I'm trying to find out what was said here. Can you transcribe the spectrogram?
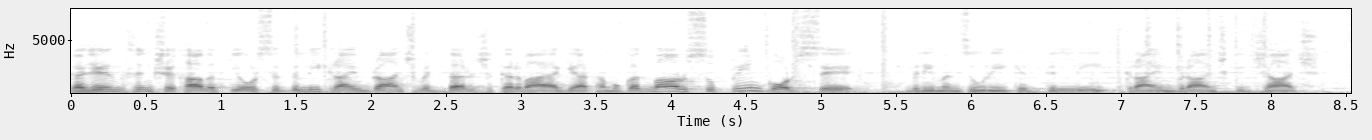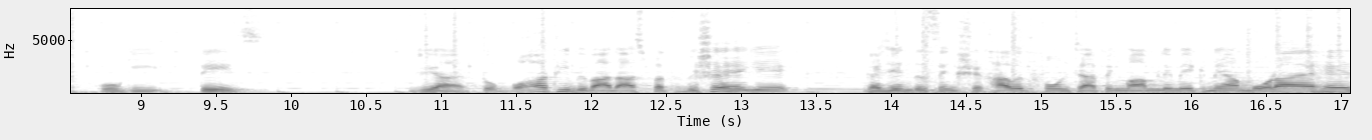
गजेंद्र सिंह शेखावत की ओर से दिल्ली क्राइम ब्रांच में दर्ज करवाया गया था मुकदमा और सुप्रीम कोर्ट से मिली मंजूरी कि दिल्ली क्राइम ब्रांच की जाँच होगी तेज। जी हाँ तो बहुत ही विवादास्पद विषय है ये। गजेंद्र सिंह शेखावत फ़ोन टैपिंग मामले में एक नया मोड़ आया है।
